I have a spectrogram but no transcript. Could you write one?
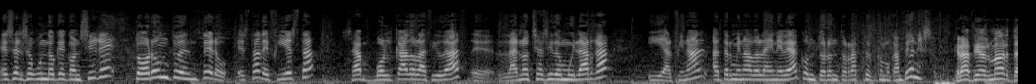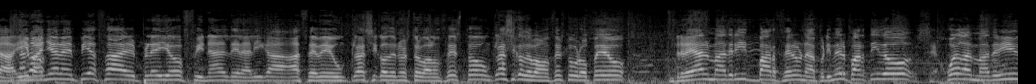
es el segundo que consigue. Toronto entero está de fiesta, se ha volcado la ciudad, eh, la noche ha sido muy larga. Y al final ha terminado la NBA con Toronto Raptors como campeones. Gracias, Marta. Y luego. mañana empieza el playoff final de la Liga ACB, un clásico de nuestro baloncesto, un clásico del baloncesto europeo. Real Madrid-Barcelona. Primer partido se juega en Madrid.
